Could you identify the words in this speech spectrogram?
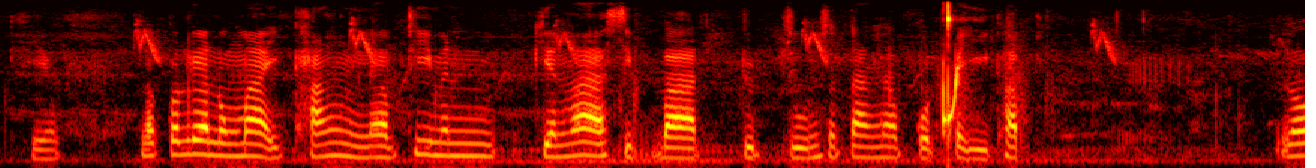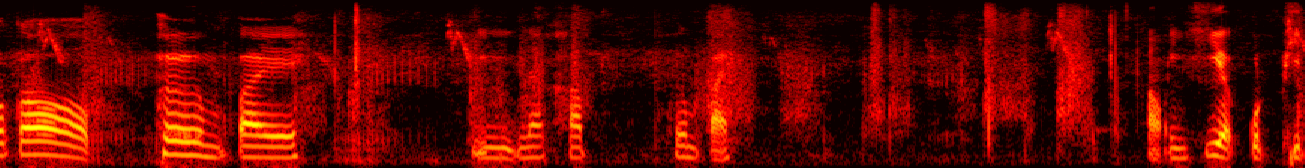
โอเคครับ แล้วก็เลื่อนลงมาอีกครั้งหนึ่งนะครับ ที่มันเขียนว่า 10 บาทจุดศูนย์สตางค์นะครับกดไปอีกครับ แล้วก็เพิ่มไปอีกนะครับ เพิ่มไป เอาอ้เหี้ยกดผิด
